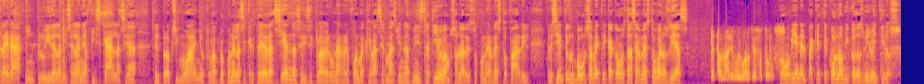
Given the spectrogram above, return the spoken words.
traerá incluida la miscelánea fiscal hacia del próximo año que va a proponer la Secretaría de Hacienda. Se dice que va a haber una reforma que va a ser más bien administrativa y vamos a hablar de esto con Ernesto Farril, presidente del Grupo Bursamétrica. ¿Cómo estás Ernesto? Buenos días. ¿Qué tal Mario? Muy buenos días a todos. ¿Cómo viene el paquete económico 2022?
